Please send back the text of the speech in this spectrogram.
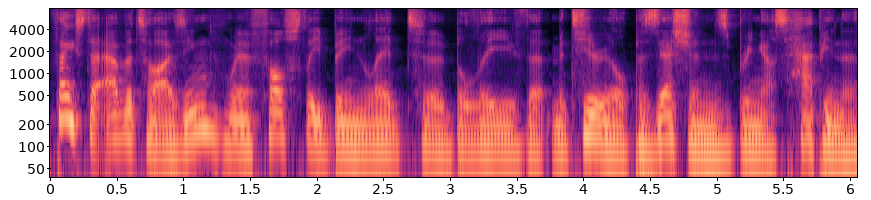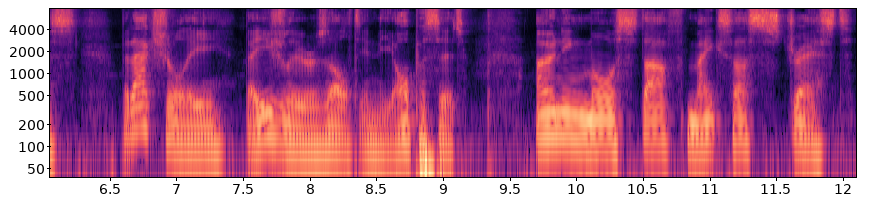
Thanks to advertising, we're falsely been led to believe that material possessions bring us happiness, but actually they usually result in the opposite. Owning more stuff makes us stressed,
